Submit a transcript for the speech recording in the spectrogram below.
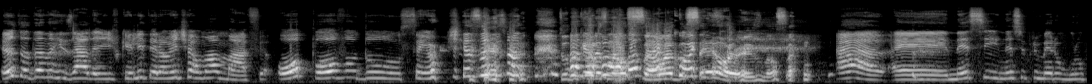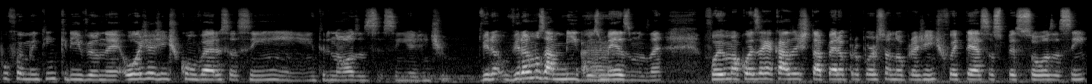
Eu tô dando risada, gente, porque literalmente é uma máfia. O povo do Senhor Jesus. Tudo que eles não são é do coisa. Senhor, eles não são. ah, é, nesse, nesse primeiro grupo foi muito incrível, né? Hoje a gente conversa assim, entre nós, assim, a gente vira, viramos amigos É. mesmos, né? Foi uma coisa que a Casa de Tapera proporcionou pra gente, foi ter essas pessoas assim.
